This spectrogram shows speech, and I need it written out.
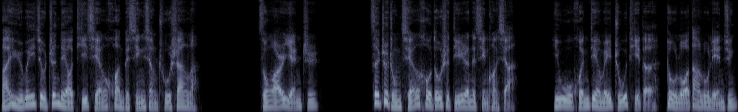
白羽薇就真的要提前换个形象出山了。总而言之，在这种前后都是敌人的情况下，以武魂殿为主体的斗罗大陆联军，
